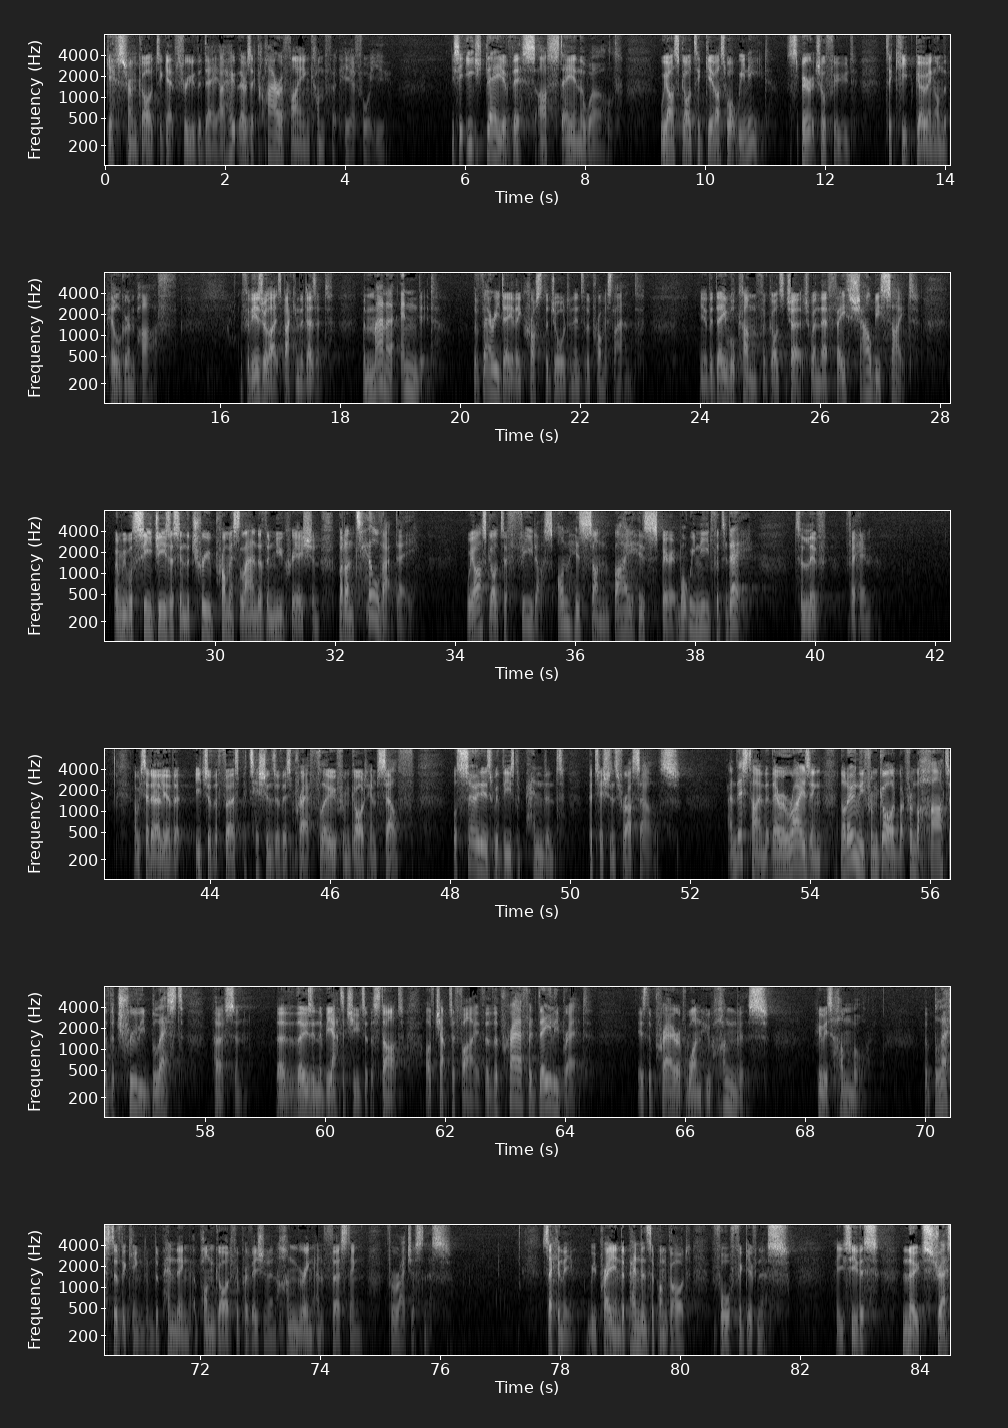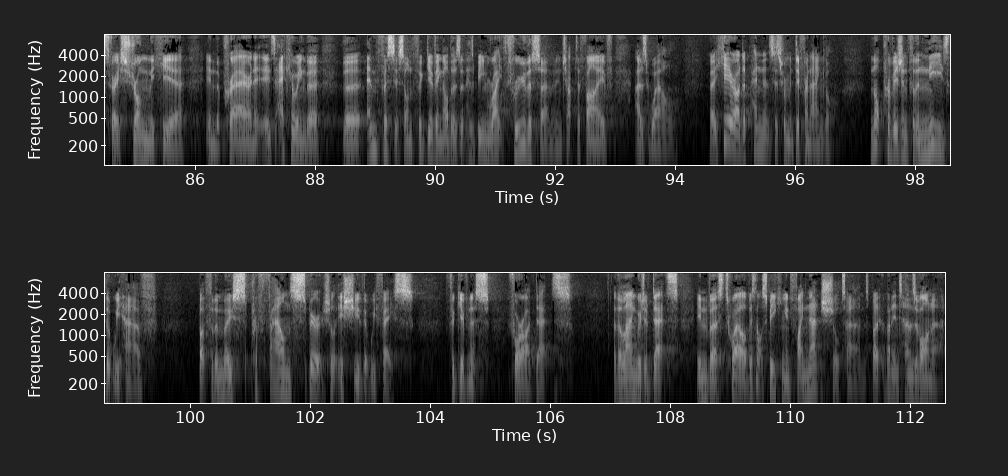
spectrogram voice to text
gifts from God to get through the day, I hope there is a clarifying comfort here for you. You see, each day of this, our stay in the world, we ask God to give us what we need spiritual food to keep going on the pilgrim path. For the Israelites back in the desert, the manna ended the very day they crossed the Jordan into the promised land. You know, the day will come for God's church when their faith shall be sight, when we will see Jesus in the true promised land of the new creation. But until that day, we ask God to feed us on His Son by His Spirit what we need for today to live for Him. And we said earlier that each of the first petitions of this prayer flow from God Himself. Well, so it is with these dependent petitions for ourselves. And this time that they're arising not only from God, but from the heart of the truly blessed person. Those in the Beatitudes at the start of chapter 5. That The prayer for daily bread is the prayer of one who hungers, who is humble, the blessed of the kingdom, depending upon God for provision and hungering and thirsting for righteousness. Secondly, we pray in dependence upon God for forgiveness. You see this note stressed very strongly here in the prayer, and it's echoing the, the emphasis on forgiving others that has been right through the sermon in chapter 5 as well. Here, our dependence is from a different angle. Not provision for the needs that we have, but for the most profound spiritual issue that we face forgiveness for our debts. The language of debts in verse 12 is not speaking in financial terms, but, but in terms of honor.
